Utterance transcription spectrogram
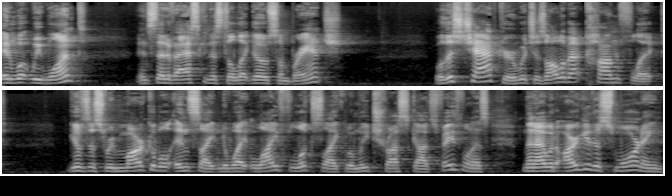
and what we want instead of asking us to let go of some branch? Well, this chapter, which is all about conflict, gives us remarkable insight into what life looks like when we trust God's faithfulness. Then I would argue this morning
